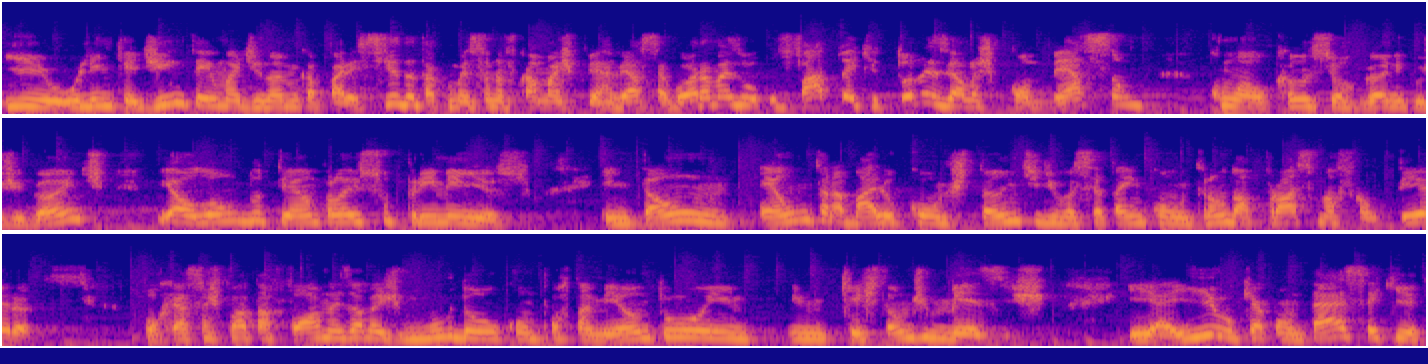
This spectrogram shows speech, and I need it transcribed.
E o LinkedIn tem uma dinâmica parecida, está começando a ficar mais perversa agora, mas o, o, fato é que todas elas começam com alcance orgânico gigante e ao longo do tempo elas suprimem isso. Então é um trabalho constante de você estar tá encontrando a próxima fronteira, porque essas plataformas elas mudam o comportamento em, em questão de meses. E aí o que acontece é que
